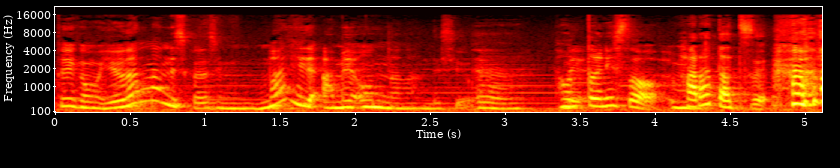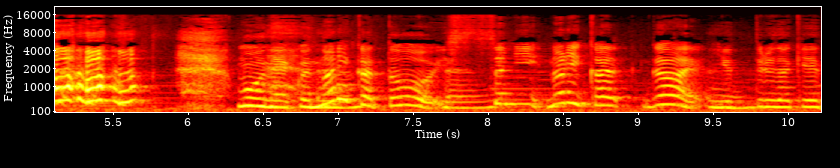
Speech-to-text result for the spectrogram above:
というかもう余談なんですけど私マジで雨女なんですよ、本当にそう。うん。腹立つ、もうねこれのりかと一緒に、のりかが言ってるだけ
